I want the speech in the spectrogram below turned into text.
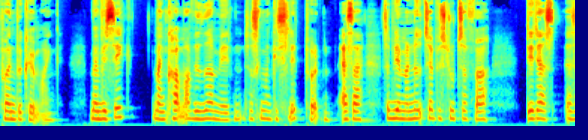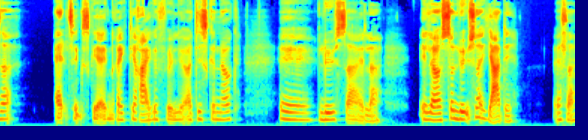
på en bekymring. Men hvis ikke man kommer videre med den, så skal man give slip på den. Altså, så bliver man nødt til at beslutte sig for, det der, altså, alting sker i den rigtige rækkefølge, og det skal nok øh, løse sig, eller, eller også så løser jeg det. Altså,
